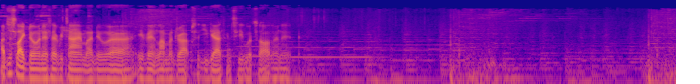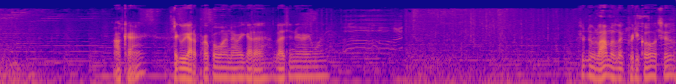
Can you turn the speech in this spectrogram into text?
I just like doing this every time I do uh, event llama drop so you guys can see what's all in it. Okay, I think we got a purple one, now we got a legendary one. These new llamas look pretty cool too.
